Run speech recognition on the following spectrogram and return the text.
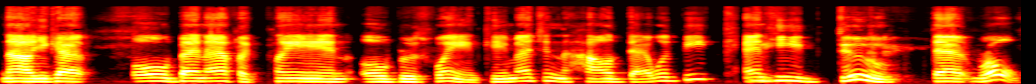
Now you got old Ben Affleck playing old Bruce Wayne. Can you imagine how that would be? Can he do that role?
